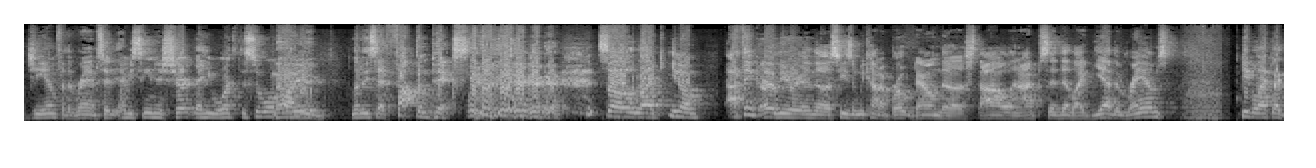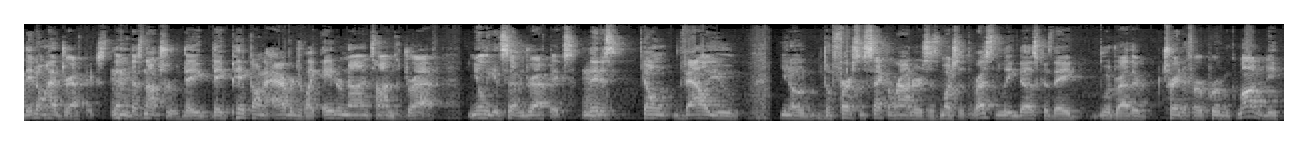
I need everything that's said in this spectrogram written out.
GM for the Rams, said, "Have you seen his shirt that he wore to the Super Bowl?" No, party?" didn't. Literally said, "Fuck them picks." so, like, you know, I think earlier in the season we kind of broke down the style, and I said that, like, yeah, the Rams people act like they don't have draft picks. That, That's not true. They they pick on an average of like eight or nine times a draft. And you only get seven draft picks. They just don't value, you know, the first and second rounders as much as the rest of the league does because they would rather trade it for a proven commodity,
